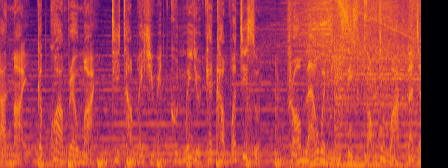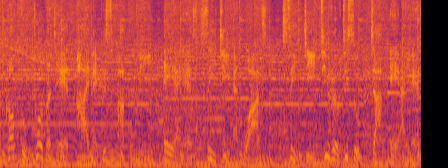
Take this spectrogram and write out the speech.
การณ์ใหม่กับความเร็วใหม่ ที่ทำให้ชีวิตคุณไม่หยุดแค่คำว่าที่สุด พร้อมแล้ววันนี้ 42 จังหวัด และจะครอบคลุมทั่วประเทศภายในพฤษภาคมนี้ AIS 4G Advanced 4G ที่เร็วที่สุดจาก AIS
